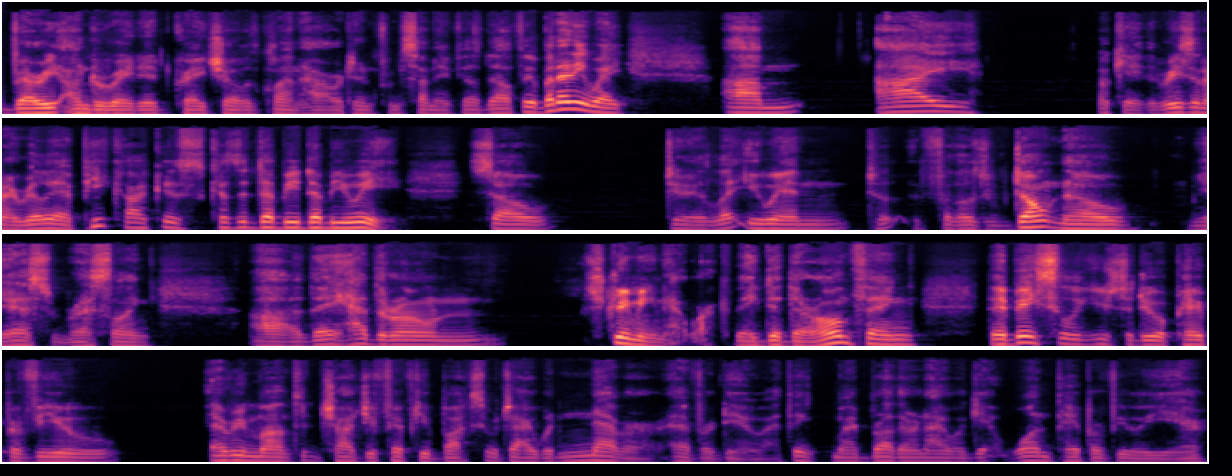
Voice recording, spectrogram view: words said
very underrated, great show with Glenn Howerton from Sunday Philadelphia. But anyway, um, I okay. The reason I really have Peacock is because of WWE. So to let you in, to, for those who don't know, yes, wrestling, uh, they had their own streaming network. They did their own thing. They basically used to do a pay per view every month and charge you 50 bucks, which I would never, ever do. I think my brother and I would get one pay per view a year.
